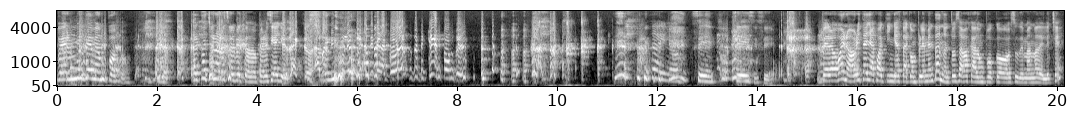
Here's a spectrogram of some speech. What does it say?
Permíteme un poco. El pecho no resuelve todo, pero sí ayuda. Exacto. A ti te la cobran, pues ¿de qué entonces? Ay, no. Sí, sí, sí, sí. Pero bueno, ahorita ya Joaquín ya está complementando, entonces ha bajado un poco su demanda de leche.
